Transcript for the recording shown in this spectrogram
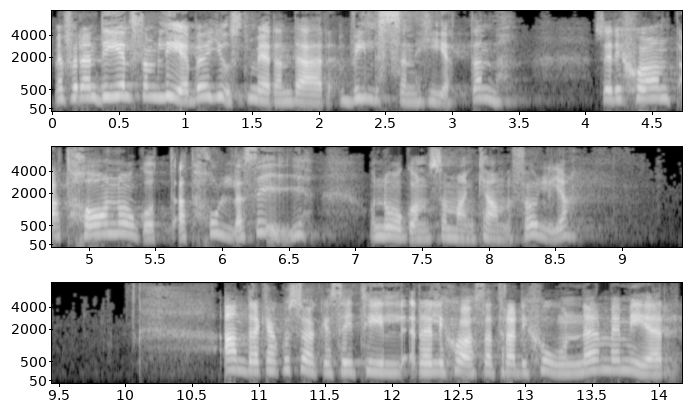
Men för en del som lever just med den där vilsenheten så är det skönt att ha något att hålla sig i och någon som man kan följa. Andra kanske söker sig till religiösa traditioner med mer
